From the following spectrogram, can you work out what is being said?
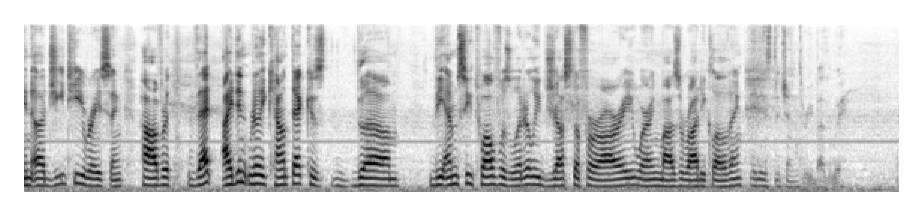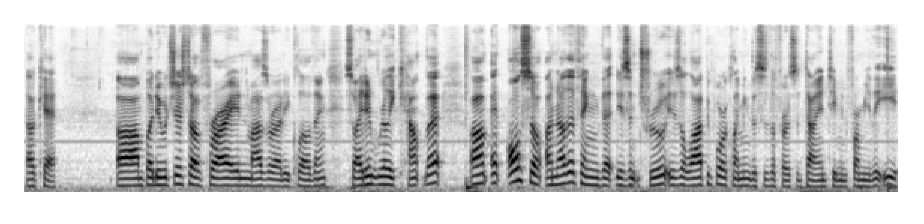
in uh, GT racing. However, that I didn't really count that because the um, the MC12 was literally just a Ferrari wearing Maserati clothing. It is the Gen 3 by the way. Okay. Um, but it was just a Ferrari and Maserati clothing, so I didn't really count that. Um, and also, another thing that isn't true is a lot of people are claiming this is the first Italian team in Formula E.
